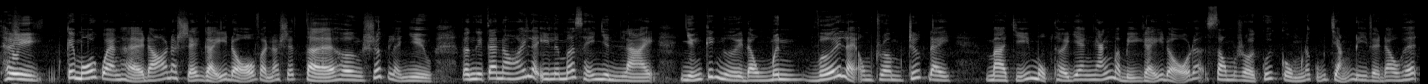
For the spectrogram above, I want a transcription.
thì cái mối quan hệ đó nó sẽ gãy đổ và nó sẽ tệ hơn rất là nhiều và người ta nói là Elon Musk hãy nhìn lại những cái người đồng minh với lại ông Trump trước đây mà chỉ một thời gian ngắn mà bị gãy đổ đó, xong rồi cuối cùng nó cũng chẳng đi về đâu hết.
